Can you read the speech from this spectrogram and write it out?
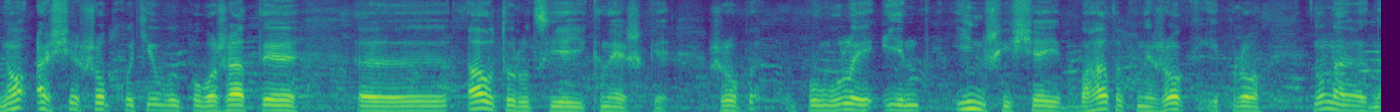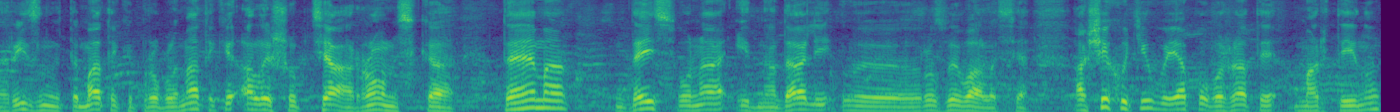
Ну, а ще що б хотів би побажати е, автору цієї книжки, щоб були і інші ще багато книжок і про ну, на, на різні тематики, проблематики, але щоб ця ромська тема десь вона і надалі е, розвивалася. А ще хотів би я побажати Мартину,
